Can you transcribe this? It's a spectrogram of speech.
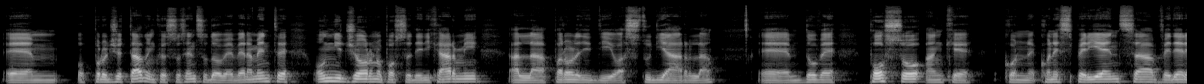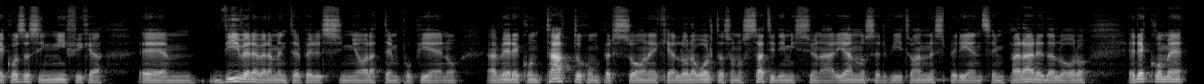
ehm, ho progettato in questo senso dove veramente ogni giorno posso dedicarmi alla parola di Dio, a studiarla, eh, dove posso anche con, con, esperienza vedere cosa significa ehm, vivere veramente per il Signore a tempo pieno, avere contatto con persone che a loro volta sono stati dei missionari, hanno servito, hanno esperienza, imparare da loro. Ed è come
